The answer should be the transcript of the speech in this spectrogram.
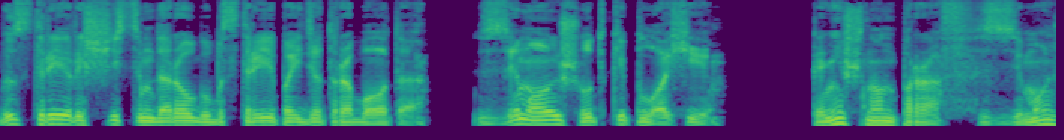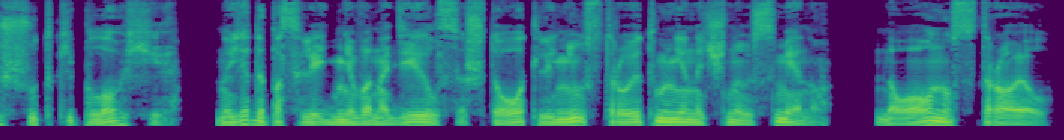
Быстрее расчистим дорогу, быстрее пойдет работа. Зимой шутки плохи». Конечно, он прав, зимой шутки плохи, но я до последнего надеялся, что Отли не устроит мне ночную смену. Но он устроил.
